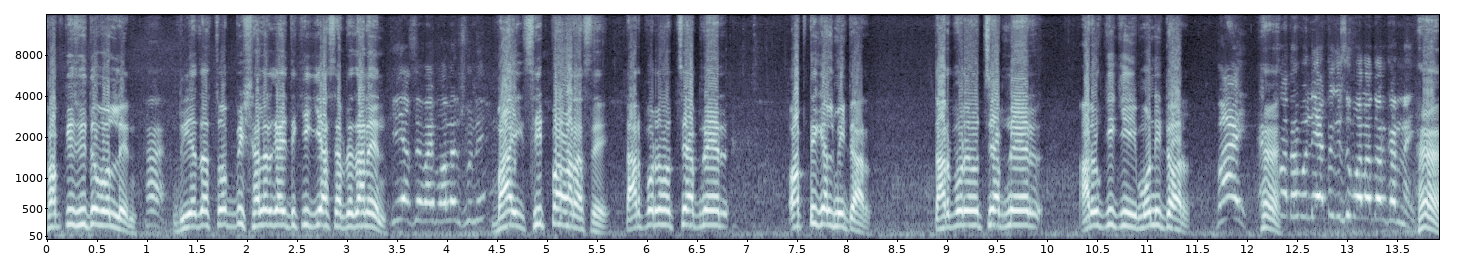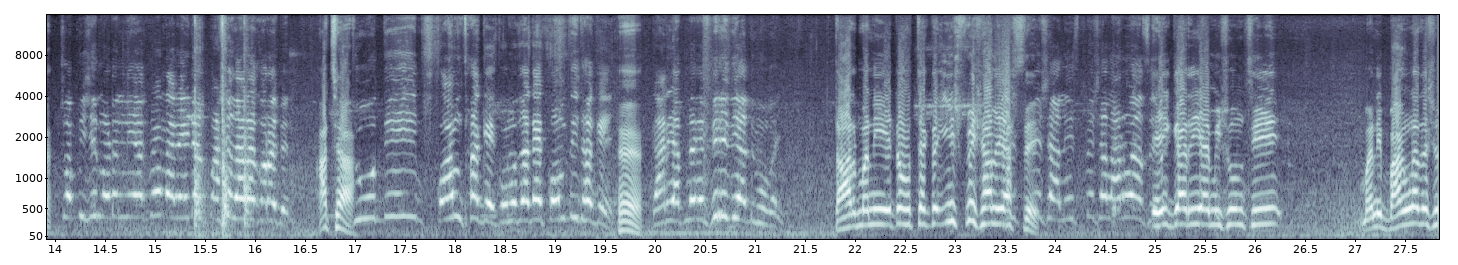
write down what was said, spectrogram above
সবকিছুই তো বললেন। হ্যাঁ। দুই সালের গাড়িতে কি কি আছে আপনি জানেন? কি আছে ভাই বলেন শুনি। ভাই সিট পাওয়ার আছে। তারপরে হচ্ছে আপনার অপটিক্যাল মিটার তারপরে হচ্ছে আপনার আরও কি কি? মনিটর ভাই হ্যাঁ। কথা বলি এত কিছু বলা দরকার নাই। হ্যাঁ। চব্বিশের মডেল নিয়ে আসবেন আর এইটার পাশে দাঁড়া করাবেন। আচ্ছা। যদি কম থাকে কোনো জায়গায় কমতি থাকে। গাড়ি আপনারা ফ্রি দিয়ে দেবো ভাই। তার মানে এটা হচ্ছে একটা স্পেশালি আসছে স্পেশাল স্পেশাল আরও আছে। এই গাড়ি আমি শুনছি মানে বাংলাদেশে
